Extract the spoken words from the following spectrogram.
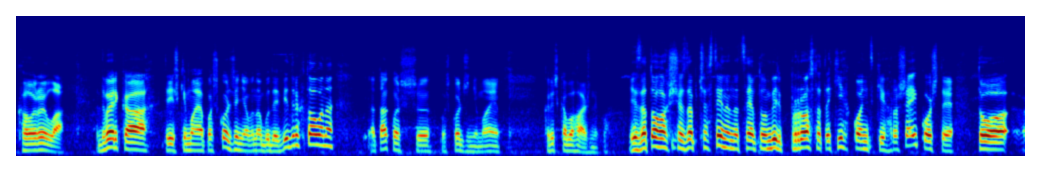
крила. Дверка трішки має пошкодження, вона буде відрихтована, а також е, пошкодження має кришка багажнику. Із-за того, що запчастини на цей автомобіль просто таких конських грошей коштує, то е,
